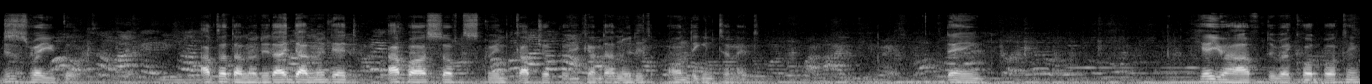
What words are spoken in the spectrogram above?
this is where you go. After downloaded I downloaded Apowersoft Screen Capture Pro you can download it on the internet. Then here you have the record button.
